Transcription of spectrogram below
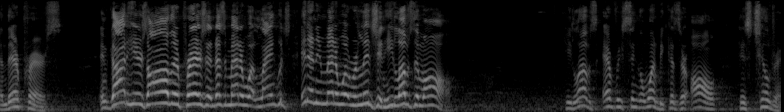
and their prayers and God hears all their prayers, and it doesn't matter what language, it doesn't even matter what religion. He loves them all. He loves every single one because they're all his children.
